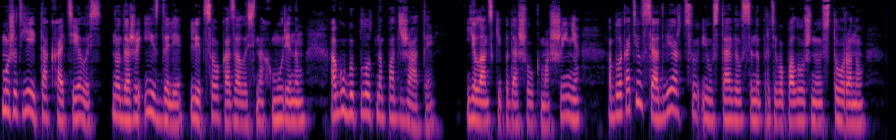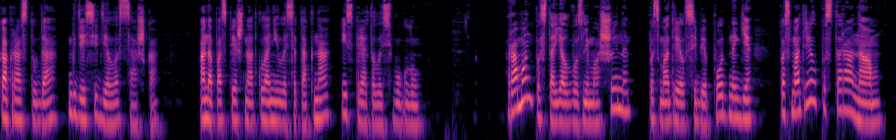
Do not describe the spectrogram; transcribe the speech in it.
Может, ей так хотелось, но даже издали лицо казалось нахмуренным, а губы плотно поджаты. Еланский подошел к машине, облокотился о дверцу и уставился на противоположную сторону, как раз туда, где сидела Сашка. Она поспешно отклонилась от окна и спряталась в углу. Роман постоял возле машины, посмотрел себе под ноги, посмотрел по сторонам,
